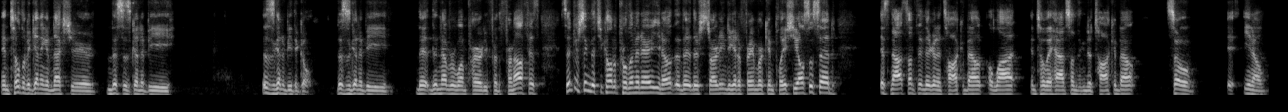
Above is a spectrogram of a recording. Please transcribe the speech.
until the beginning of next year, this is going to be this is going to be the goal. This is going to be the, the number one priority for the front office. It's interesting that you called it preliminary. You know, they're, they're starting to get a framework in place. She also said it's not something they're going to talk about a lot until they have something to talk about. So, it, you know,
